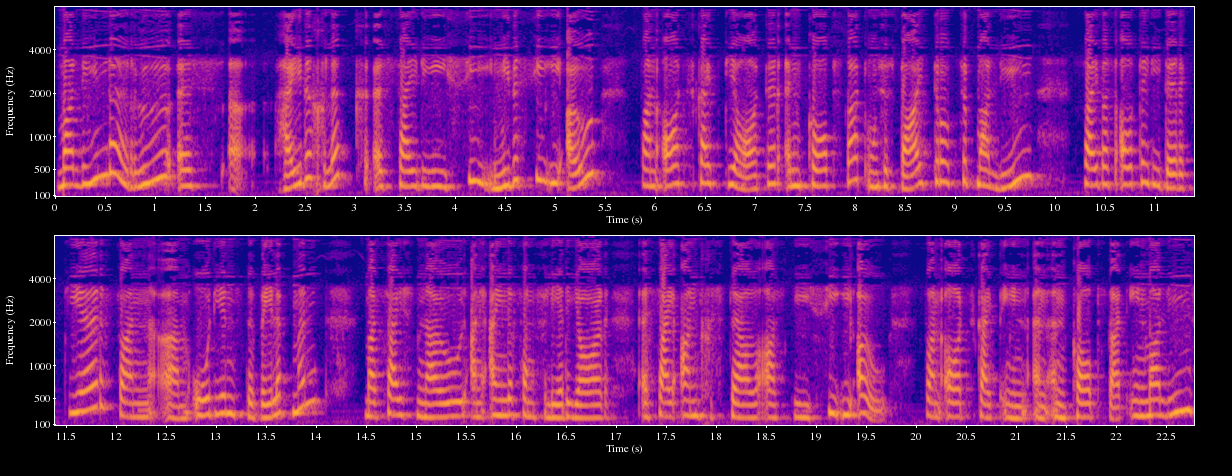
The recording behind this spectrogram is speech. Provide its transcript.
Marlene Roo is uh, heidaglik is sy die C, nuwe CEO van Artscape Theater in Kaapstad. Ons is baie trots op Marlene sy was altyd die direkteur van um audience development, maar sy is nou aan die einde van verlede jaar is sy aangestel as die CEO van Artscape in in in Kaapstad en Marlene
